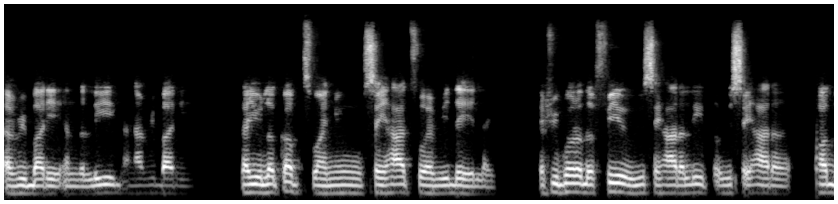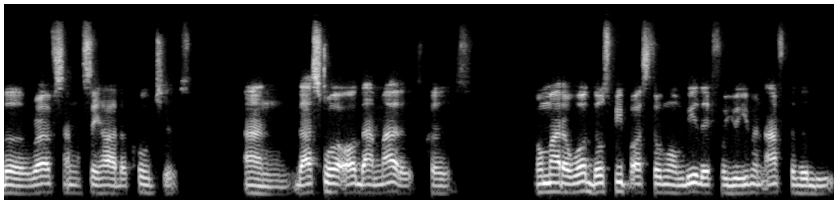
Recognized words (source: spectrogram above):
everybody in the league and everybody that you look up to and you say hi to every day. Like if you go to the field, you say hi to Lito, you say hi to other refs and say hi to coaches. And that's what all that matters because no matter what, those people are still to be there for you even after the league.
